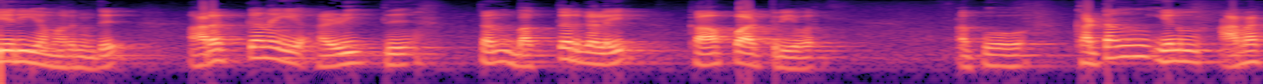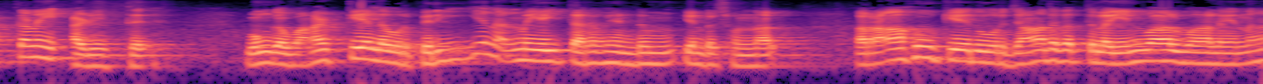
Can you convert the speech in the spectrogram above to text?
ஏறி அமர்ந்து அரக்கனை அழித்து தன் பக்தர்களை காப்பாற்றியவர். அப்போது கடன் எனும் அரக்கனை அழித்து உங்கள் வாழ்க்கையில் ஒரு பெரிய நன்மையை தர வேண்டும் என்று சொன்னால் ராகு கேது ஒரு ஜாதகத்தில் இன்வால்வ் ஆகலைன்னா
